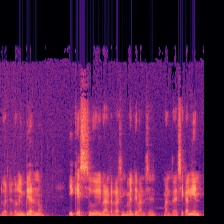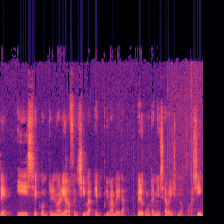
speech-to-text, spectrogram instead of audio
durante todo el invierno y que se iban a tratar simplemente mantenerse caliente y se continuaría la ofensiva en primavera, pero como también sabéis no fue así.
